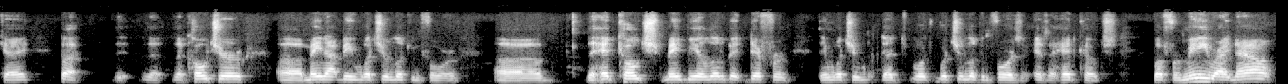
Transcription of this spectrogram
Okay. But the, the, culture uh, may not be what you're looking for. Uh, the head coach may be a little bit different than what you that what, what you're looking for as a, as a head coach. But for me right now,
